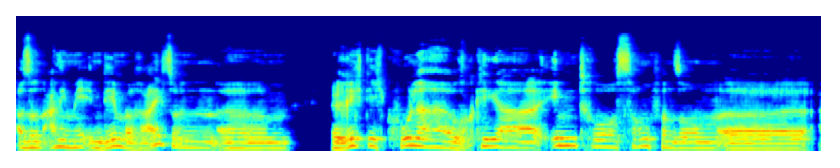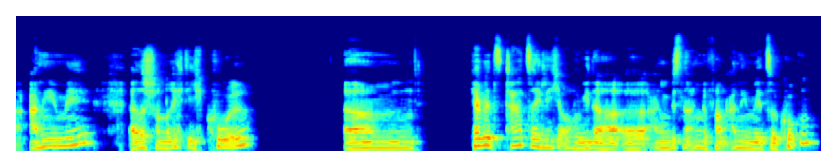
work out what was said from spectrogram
Also ein Anime in dem Bereich, so ein ähm, richtig cooler, rockiger Intro-Song von so einem äh, Anime. Das ist schon richtig cool. Ähm, ich habe jetzt tatsächlich auch wieder äh, ein bisschen angefangen, Anime zu gucken.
